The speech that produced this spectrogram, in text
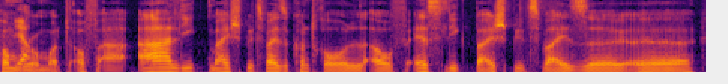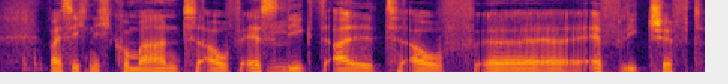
Home Ja. Auf A, A liegt beispielsweise Control, auf S liegt beispielsweise, äh, weiß ich nicht, Command, auf S Hm. liegt Alt, auf äh, F liegt Shift.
